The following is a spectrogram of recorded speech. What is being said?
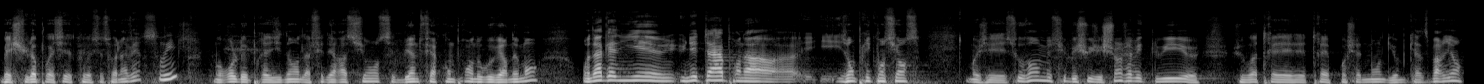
Ben, je suis là pour essayer que ce soit l'inverse. Oui. Mon rôle de président de la fédération, c'est bien de faire comprendre au gouvernement. On a gagné une étape, on a, ils ont pris conscience. Moi, j'ai souvent, M. Béchu, j'échange avec lui. euh, je vois très, très prochainement Guillaume Casbarian.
